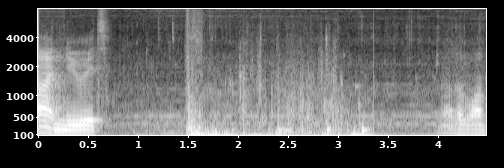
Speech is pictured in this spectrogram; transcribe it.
Ah, I knew it. Another one.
